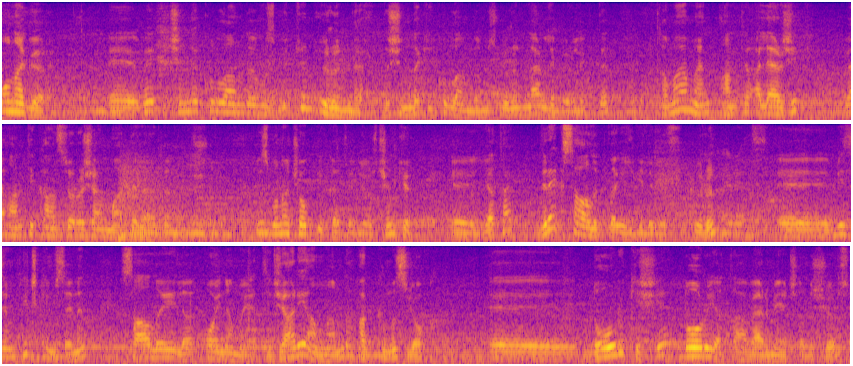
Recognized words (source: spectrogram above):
ona göre. E, ve içinde kullandığımız bütün ürünler, dışındaki kullandığımız ürünlerle birlikte tamamen anti alerjik ve anti kanserojen maddelerden oluşuyor. Biz buna çok dikkat ediyoruz. Çünkü e, yatak direkt sağlıkla ilgili bir ürün. E, bizim hiç kimsenin sağlığıyla oynamaya ticari anlamda hakkımız yok. E, doğru kişiye doğru yatağı vermeye çalışıyoruz.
